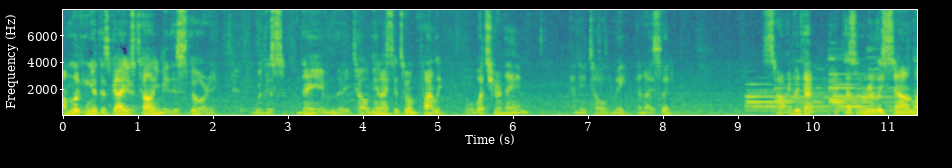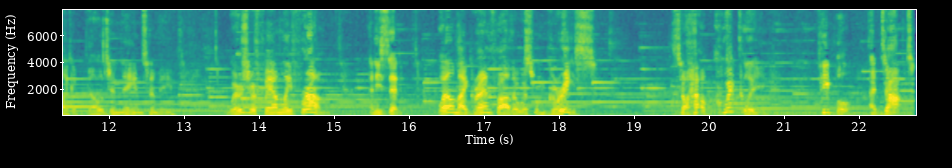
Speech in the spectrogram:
I'm looking at this guy who's telling me this story with this name that he told me, and I said to him finally, Well, what's your name? And he told me, and I said, Sorry, but that, that doesn't really sound like a Belgian name to me. Where's your family from? And he said, Well, my grandfather was from Greece. So, how quickly people adopt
